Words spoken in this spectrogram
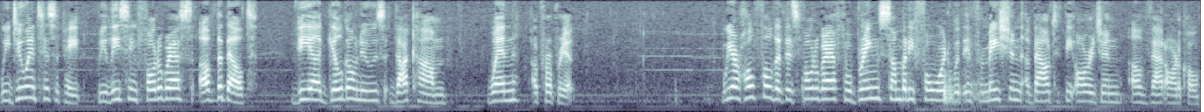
we do anticipate releasing photographs of the belt via gilgonews.com when appropriate. We are hopeful that this photograph will bring somebody forward with information about the origin of that article.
